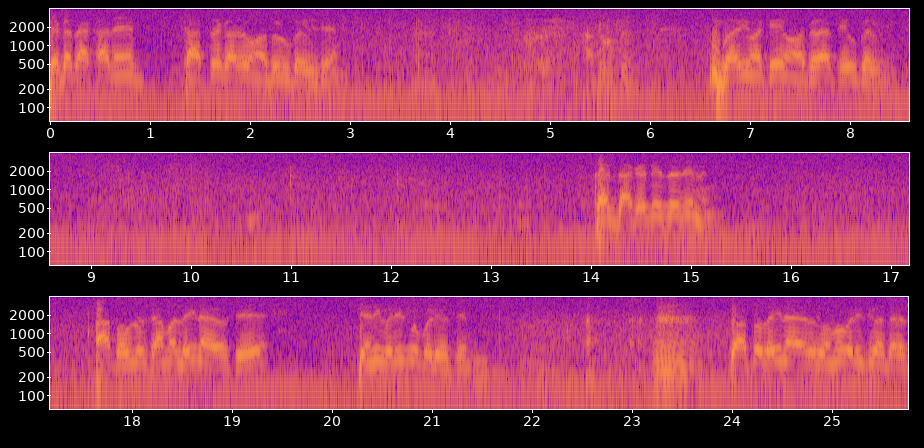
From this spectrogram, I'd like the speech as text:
જગત આખા ને શાસ્ત્રકારો અધૂરું કહ્યું છે ઉઘાડીમાં કે અધરા છે એવું કહ્યું. કારણ જાગૃતિ નથી ને. આ ભવ નો સામાન લઈને આવ્યો છે તેની વરીજમાં પડ્યો છે. તો આ તો લઈને આવ્યો એમાં વરીજ શું આધાર?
